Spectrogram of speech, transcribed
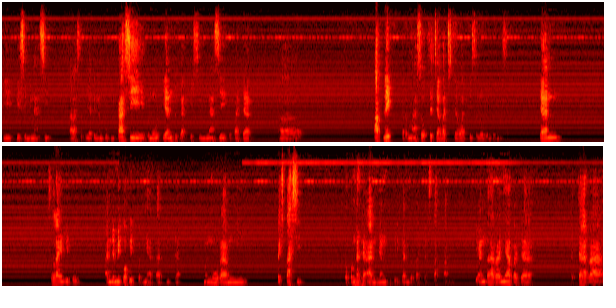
didiseminasi. Salah satunya dengan publikasi, kemudian juga diseminasi kepada uh, publik termasuk sejawat-sejawat di seluruh Indonesia. Dan selain itu, pandemi COVID ternyata tidak mengurangi prestasi atau penghargaan yang diberikan kepada staf kami. Di antaranya pada acara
